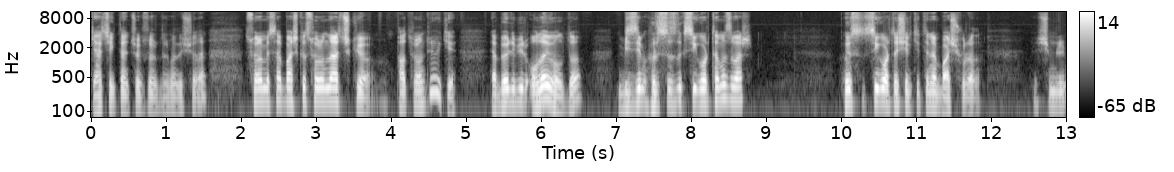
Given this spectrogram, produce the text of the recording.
gerçekten çok zor duruma düşüyorlar. Sonra mesela başka sorunlar çıkıyor. Patron diyor ki ya böyle bir olay oldu. Bizim hırsızlık sigortamız var. Hırs sigorta şirketine başvuralım. Şimdi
